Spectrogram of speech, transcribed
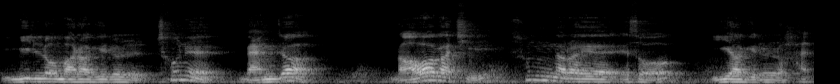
밀러 말하기를 천의 맹자 나와 같이 순나라에서 이야기를 한,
